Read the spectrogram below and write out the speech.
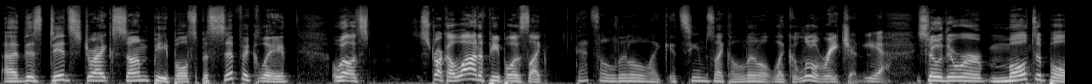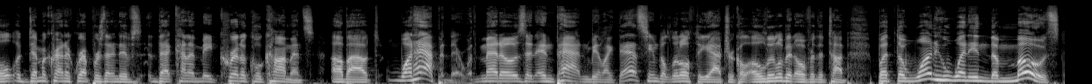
uh, this did strike some people, specifically. Well, it's struck a lot of people as like that's a little like it seems like a little like a little reaching. Yeah. So there were multiple Democratic representatives that kind of made critical comments about what happened there with Meadows and, and Patton being like that seemed a little theatrical, a little bit over the top. But the one who went in the most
